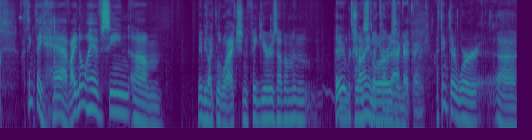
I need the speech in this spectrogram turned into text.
I think they have. I know I have seen um, maybe like little action figures of them and They were trying to come back, and- I think. I think there were uh,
